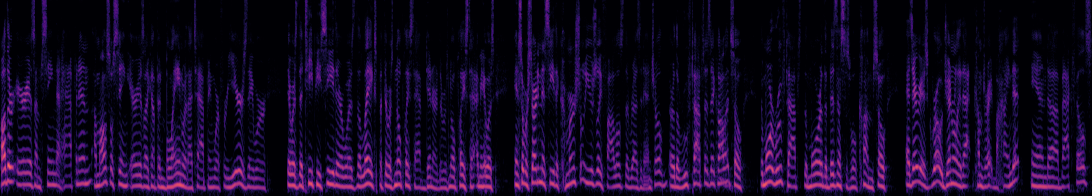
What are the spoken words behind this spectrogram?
Other areas I'm seeing that happen in. I'm also seeing areas like up in Blaine where that's happening, where for years they were there was the TPC, there was the lakes, but there was no place to have dinner. There was no place to. I mean, it was, and so we're starting to see the commercial usually follows the residential or the rooftops as they call it. So the more rooftops, the more the businesses will come. So as areas grow, generally that comes right behind it and uh, backfills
